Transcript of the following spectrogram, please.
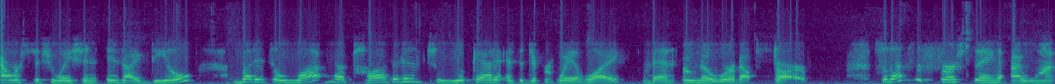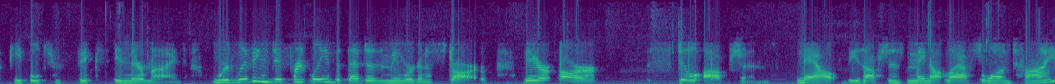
our situation is ideal, but it's a lot more positive to look at it as a different way of life than, oh no, we're about to starve. So that's the first thing I want people to fix in their minds. We're living differently, but that doesn't mean we're going to starve. There are still options. Now, these options may not last a long time,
